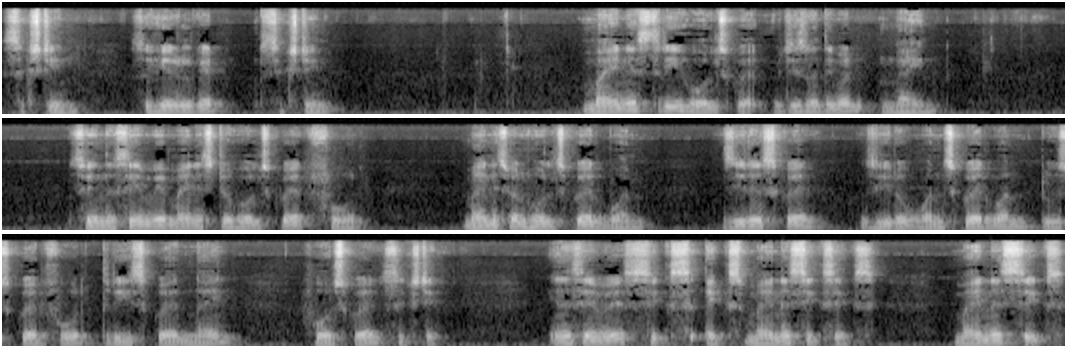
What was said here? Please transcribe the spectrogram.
16 so here we'll get 16 minus 3 whole square which is nothing but 9 so in the same way minus 2 whole square 4 minus 1 whole square 1 0 square 0 1 square 1 2 square 4 3 square 9 4 square 16 in the same way 6x minus 6x minus 6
